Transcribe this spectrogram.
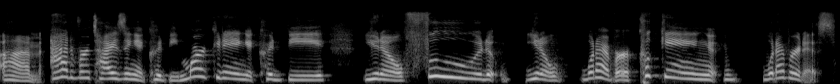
um, advertising, it could be marketing, it could be, you know, food, you know, whatever, cooking, whatever it is.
